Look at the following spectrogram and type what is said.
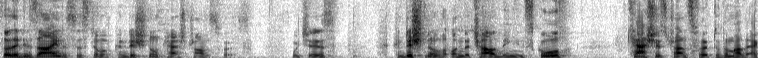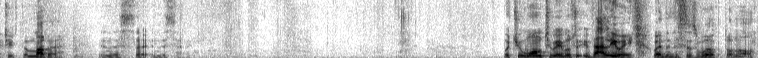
So they designed a system of conditional cash transfers, which is conditional on the child being in school. Cash is transferred to the mother, actually to the mother in this uh, in this setting. But you want to be able to evaluate whether this has worked or not,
